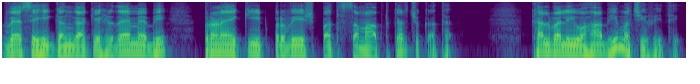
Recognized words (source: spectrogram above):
वैसे ही गंगा के हृदय में भी प्रणय कीट प्रवेश पथ समाप्त कर चुका था। खलबली वहाँ भी मची हुई थी।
